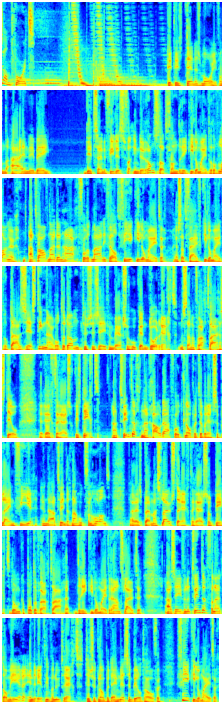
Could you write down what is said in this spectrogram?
Zandvoort. Dit is Dennis Mooij van de ANWB. Dit zijn de files in de Randstad van 3 kilometer of langer. A12 naar Den Haag voor het Malieveld 4 kilometer. Er staat 5 kilometer op de A16 naar Rotterdam tussen Zevenbergse Hoek en Dordrecht. Er staat een vrachtwagen stil. De rechterrijstrook is dicht. A20 naar Gouda voor het knooppunt plein 4 en de A20 naar Hoek van Holland. Daar is bij Maasluis de rechterrijstrook dicht door een kapotte vrachtwagen. 3 kilometer aansluiten. A27 vanuit Almere in de richting van Utrecht tussen knooppunt Eemnes en Beeldhoven 4 kilometer.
